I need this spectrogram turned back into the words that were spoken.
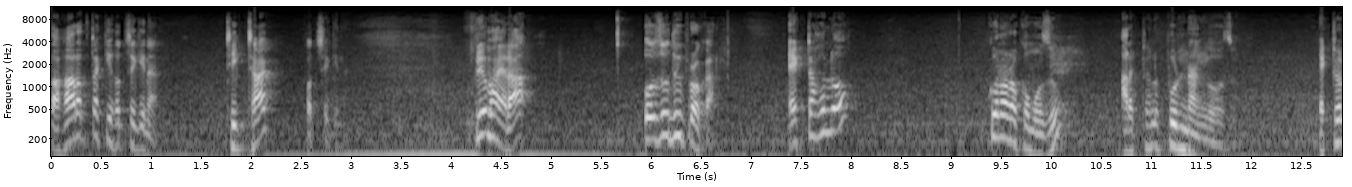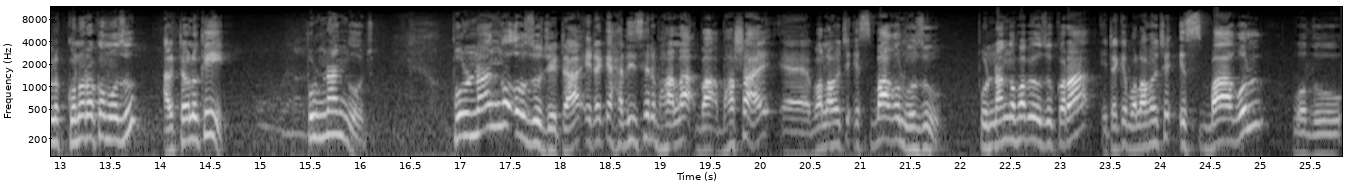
তাহারতটা কি হচ্ছে কিনা, ঠিকঠাক হচ্ছে কিনা। প্রিয় ভাইরা অজু দুই প্রকার। একটা হলো কোন রকম অজু, আরেকটা হলো পূর্ণাঙ্গ অজু। একটা হলো কোন রকম অজু, আরেকটা হলো কি? পূর্ণাঙ্গ অজু। পূর্ণাঙ্গ অজু যেটা, এটাকে হাদিসের ভালা ভাষায় বলা হয়েছে ইসবাগুল অজু পূর্ণাঙ্গভাবে অজু করা, এটাকে বলা হয়েছে ইসবাগুল ওদু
